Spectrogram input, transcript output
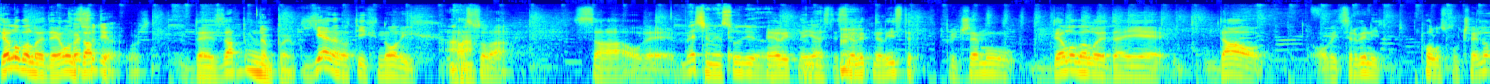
delovalo je da je on Ko je zap- sudio? uopšte? da je zap Nemam pojma. jedan od tih novih Aha. pasova sa ove Već nam je sudio. elitne jeste, s elitne liste, pri čemu delovalo je da je dao ovaj crveni poluslučajno,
